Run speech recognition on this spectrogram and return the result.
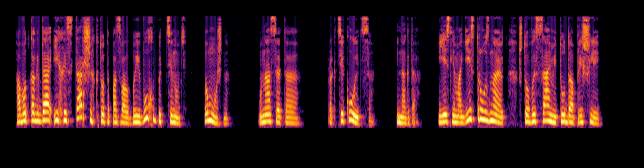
А вот когда их из старших кто-то позвал боевуху подтянуть, то можно. У нас это практикуется иногда. Если магистры узнают, что вы сами туда пришли,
